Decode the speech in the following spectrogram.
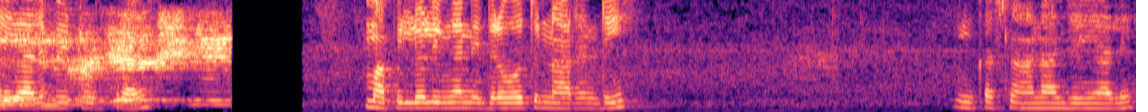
చేయాలి బీట్రూట్ ఫ్రై. మా పిల్లలు ఇంకా నిద్రపోతున్నారండి. ఇంకా స్నానాలు చేయాలి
